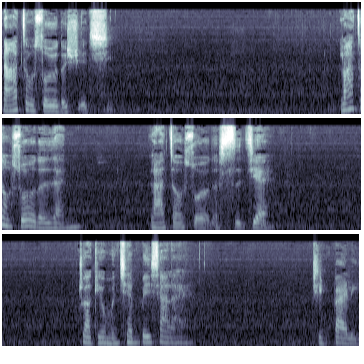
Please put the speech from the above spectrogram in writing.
拿走所有的血气，拿走所有的人，拿走所有的世界，主要给我们谦卑下来，敬拜你，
